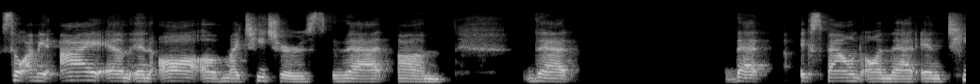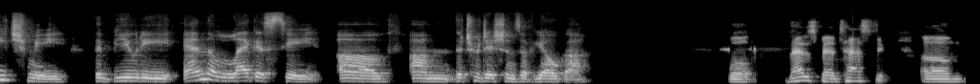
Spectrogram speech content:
So, I mean, I am in awe of my teachers that um, that that expound on that and teach me the beauty and the legacy of um, the traditions of yoga. Well, that is fantastic. Um,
